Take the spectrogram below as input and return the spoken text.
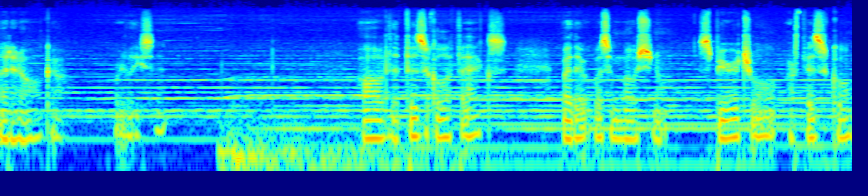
Let it all go. Release it. All of the physical effects, whether it was emotional, spiritual, or physical,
